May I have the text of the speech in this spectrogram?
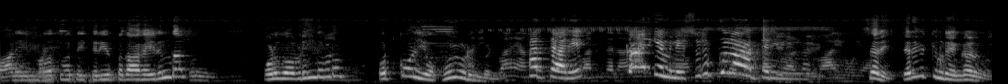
மாலையின் மகத்துவத்தை தெரிவிப்பதாக இருந்தால் பொழுதோ விடிந்துவிடும் பொற்கோழியோ கூய்விடும் பண்ணி அத்தாரே காரியமில்லை சுருக்கமாக தெரிவியுங்கள். சரி தெரிவிக்கின்றேன் கேளுங்க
